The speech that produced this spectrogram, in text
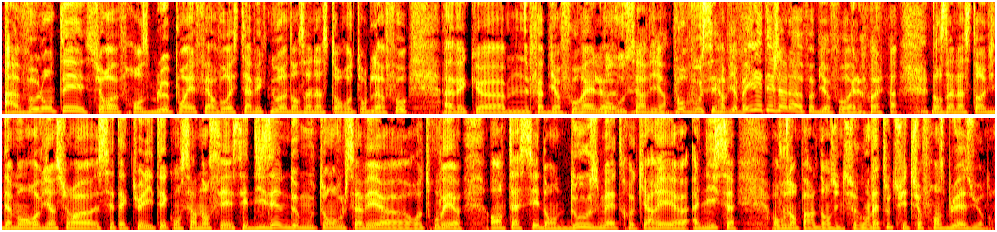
à volonté sur euh, francebleu.fr. Vous restez avec nous hein, dans un instant retour de l'info avec Fabien Fourel Pour vous servir. pour vous servir. Bah, il est déjà là, Fabien Forel. Voilà. Dans un instant, évidemment, on revient sur cette actualité concernant ces, ces dizaines de moutons, vous le savez, retrouvés entassés dans 12 mètres carrés à Nice. On vous en parle dans une seconde. À tout de suite sur France Bleu Azur. Donc.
